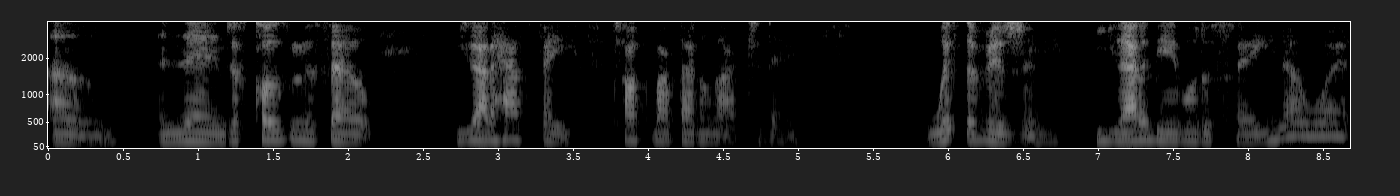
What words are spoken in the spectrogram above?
Um, and then just closing this out, you got to have faith. Talk about that a lot today. With the vision, you got to be able to say, you know what?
